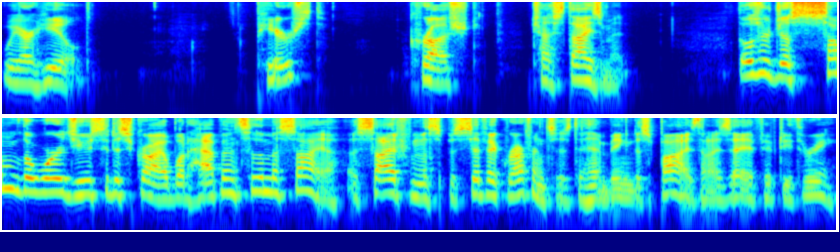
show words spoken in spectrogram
we are healed. Pierced, crushed, chastisement. Those are just some of the words used to describe what happens to the Messiah, aside from the specific references to him being despised in Isaiah 53.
